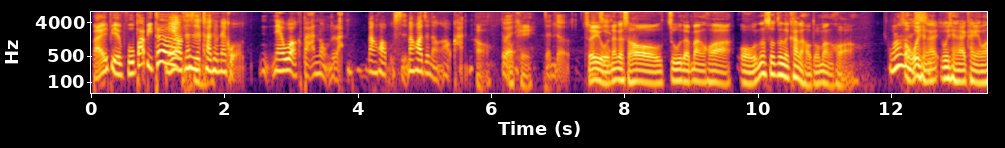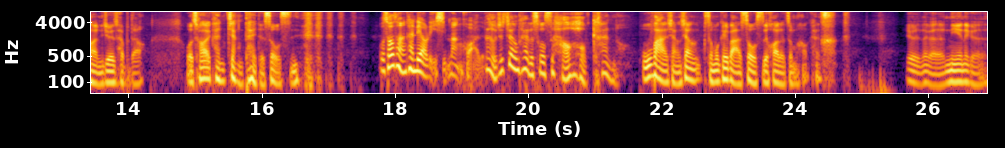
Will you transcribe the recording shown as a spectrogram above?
白蝙蝠巴比特没有，那是 Cartoon Network Network 把它弄烂，漫画不是，漫画真的很好看。好，对，OK，真的。所以我那个时候租的漫画，哦，那时候真的看了好多漫画。我那时候我以前爱，我以前爱看漫画，你绝对猜不到。我超爱看酱太的寿司。我超喜欢看料理型漫画的。但我觉得酱太的寿司好好看哦，无法想象怎么可以把寿司画的这么好看。就是那个捏那个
